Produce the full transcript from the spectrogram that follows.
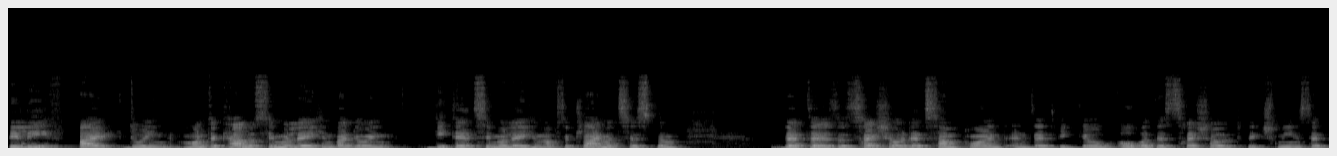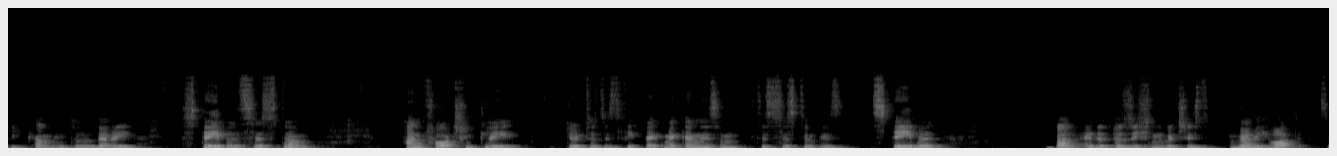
believe by doing Monte Carlo simulation, by doing detailed simulation of the climate system, that there's a threshold at some point and that we go over this threshold, which means that we come into a very stable system. Unfortunately, due to this feedback mechanism, the system is stable, but at a position which is very hot. It's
